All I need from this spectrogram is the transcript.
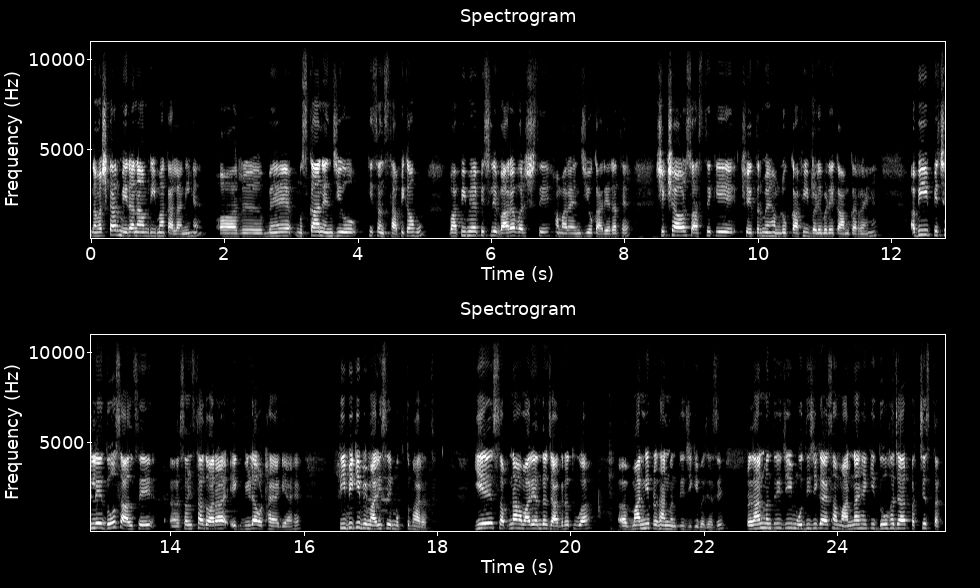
नमस्कार मेरा नाम रीमा कालानी है और मैं मुस्कान एनजीओ की संस्थापिका हूँ वापी में पिछले 12 वर्ष से हमारा एनजीओ कार्यरत है शिक्षा और स्वास्थ्य के क्षेत्र में हम लोग काफ़ी बड़े बड़े काम कर रहे हैं अभी पिछले दो साल से संस्था द्वारा एक बीड़ा उठाया गया है टीबी की बीमारी से मुक्त भारत। ये सपना हमारे अंदर जागृत हुआ माननीय प्रधानमंत्री जी की वजह से। प्रधानमंत्री जी, मोदी जी का ऐसा मानना है कि 2025 तक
